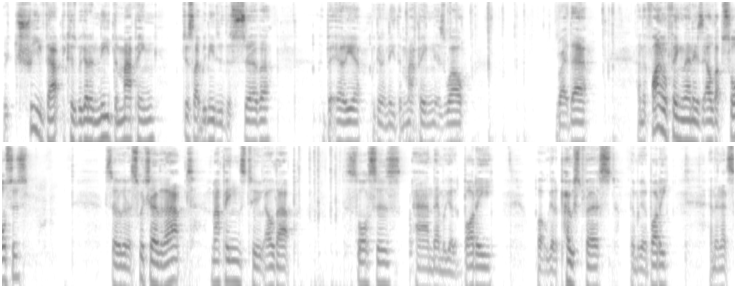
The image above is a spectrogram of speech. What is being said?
retrieve that because we're going to need the mapping, just like we needed the server a bit earlier. We're going to need the mapping as well, right there. And the final thing then is LDAP sources. So we're going to switch over that mappings to LDAP sources, and then we go to body. Well, we're going to post first, then we go to body, and then let's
